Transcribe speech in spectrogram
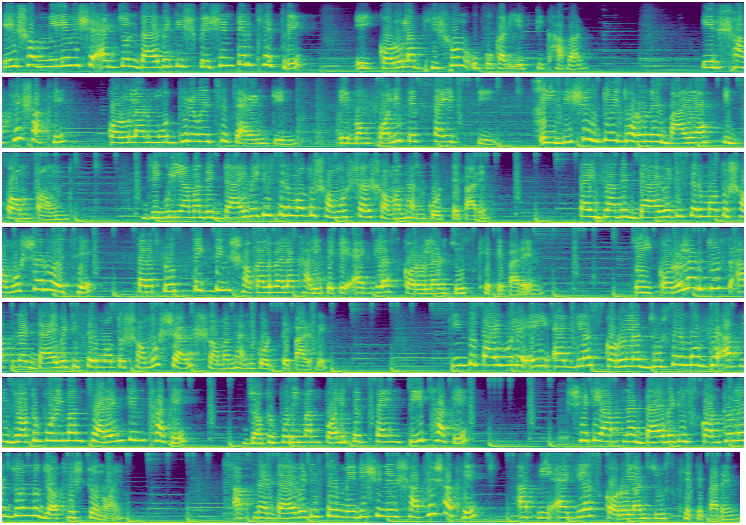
এইসব মিলেমিশে একজন ডায়াবেটিস পেশেন্টের ক্ষেত্রে এই করলা ভীষণ উপকারী একটি খাবার। এর সাথে সাথে করলার মধ্যে রয়েছে চ্যারেন্টিন এবং পলিপেপটাইড পি এই বিশেষ দুই ধরনের বায়ো অ্যাক্টিভ কম্পাউন্ড যেগুলি আমাদের ডায়াবেটিসের মতো সমস্যার সমাধান করতে পারে। তাই যাদের ডায়াবেটিসের মতো সমস্যা রয়েছে, তারা প্রত্যেক দিন সকালবেলা খালি পেটে এক গ্লাস করলার জুস খেতে পারেন। এই করলার জুস আপনার ডায়াবেটিসের মতো সমস্যার সমাধান করতে পারবে। কিন্তু তাই বলে এই এক গ্লাস করলার জুসের মধ্যে আপনি যত পরিমাণ চ্যারেন্টিন থাকে, যত পরিমাণ পলিপেপটাইন পি থাকে, সেটি আপনার ডায়াবেটিস কন্ট্রোলের জন্য যথেষ্ট নয়। আপনার ডায়াবেটিসের মেডিসিনের সাথে সাথে আপনি এক গ্লাস করলার জুস খেতে পারেন।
